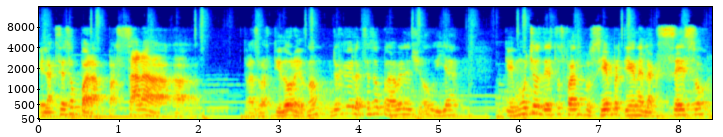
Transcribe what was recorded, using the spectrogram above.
el acceso para pasar a, tras bastidores, ¿no? Yo quiero el acceso para ver el show y ya. Que muchos de estos fans pues siempre tienen el acceso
